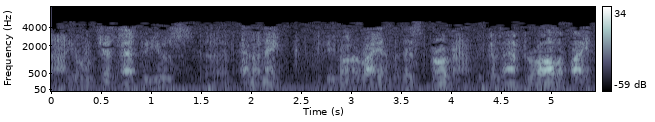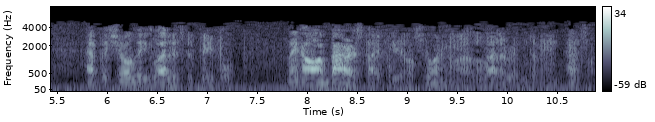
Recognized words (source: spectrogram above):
Now you'll just have to use uh, pen and ink if you're going to write into this program, because after all, if I have to show these letters to people, think how embarrassed I feel showing them a letter written to me in pencil.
